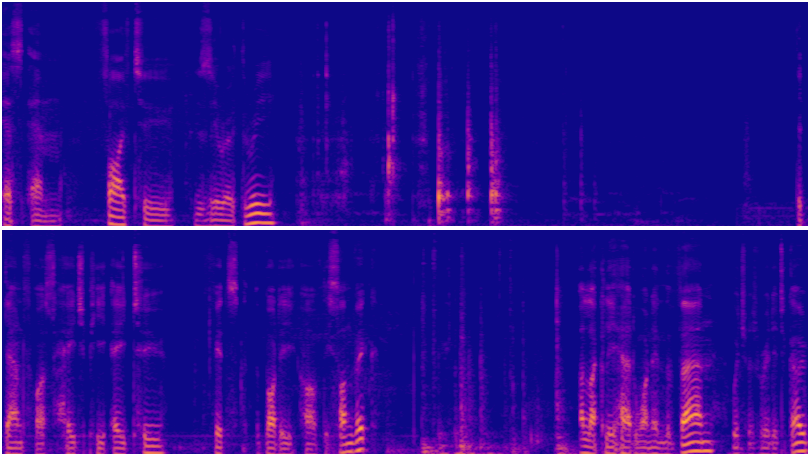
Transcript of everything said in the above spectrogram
SM5203. Danfoss HPA2 fits the body of the Sunvic. I luckily had one in the van, which was ready to go.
